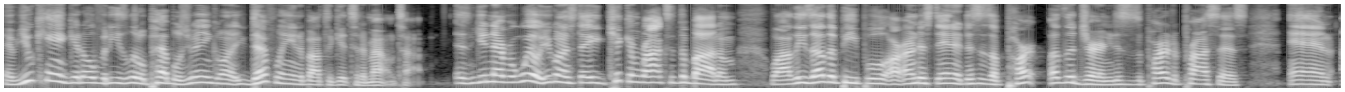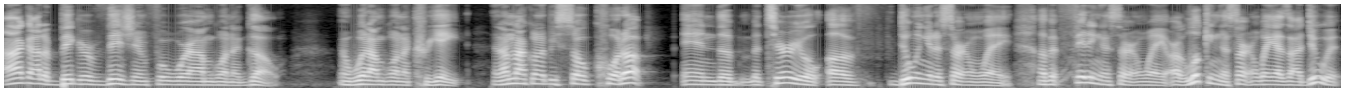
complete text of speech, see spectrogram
if you can't get over these little pebbles, you ain't gonna you definitely ain't about to get to the mountaintop. You never will. You're gonna stay kicking rocks at the bottom while these other people are understanding this is a part of the journey, this is a part of the process, and I got a bigger vision for where I'm gonna go and what I'm going to create. And I'm not going to be so caught up in the material of doing it a certain way, of it fitting a certain way, or looking a certain way as I do it,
